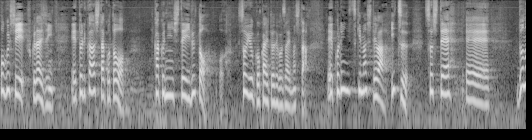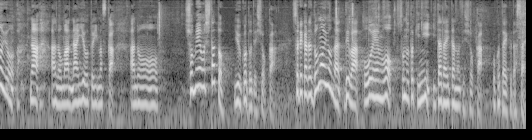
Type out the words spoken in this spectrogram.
大串副大臣、えー、取り交わしたことを確認していると、そういうご回答でございました。これにつきましては、いつ、そして、えー、どのようなあの、まあ、内容といいますか、あの署名をしたということでしょうか、それからどのようなでは応援をその時にいただいたのでしょうか、お答えください。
